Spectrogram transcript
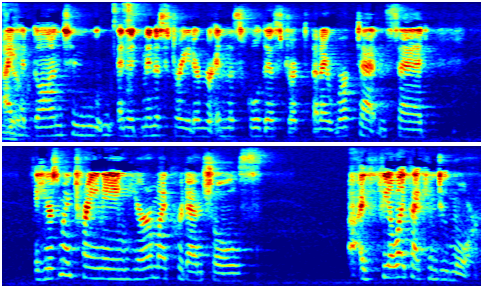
I had gone to an administrator in the school district that i worked at and said here's my training here are my credentials. I feel like i can do more.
